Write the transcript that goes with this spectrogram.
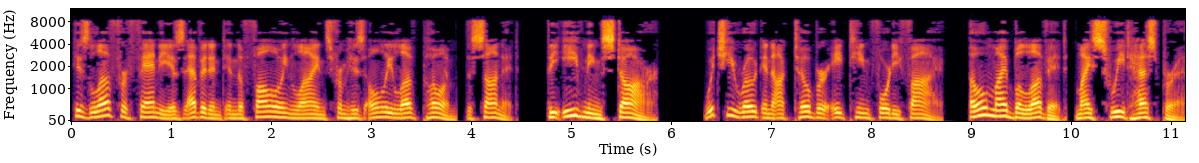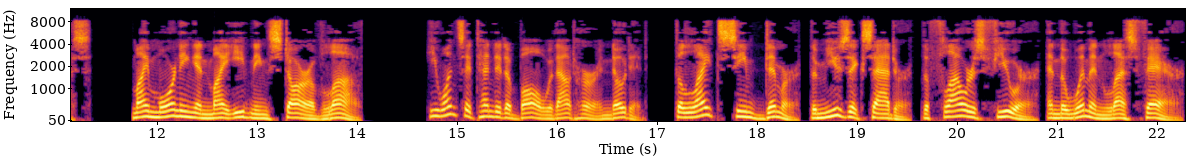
His love for Fanny is evident in the following lines from his only love poem, the sonnet, "'The Evening Star", which he wrote in October 1845. "'O my beloved, my sweet Hesperus! My morning and my evening star of love!' He once attended a ball without her and noted, "'The lights seemed dimmer, the music sadder, the flowers fewer, and the women less fair.'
